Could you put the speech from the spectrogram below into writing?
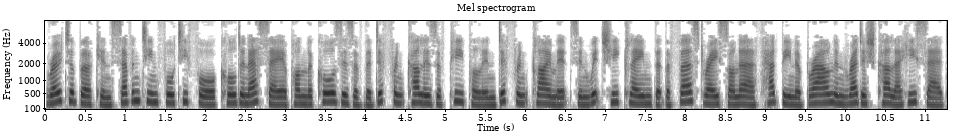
wrote a book in 1744 called An Essay upon the Causes of the Different Colors of People in Different Climates in which he claimed that the first race on Earth had been a brown and reddish color he said,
